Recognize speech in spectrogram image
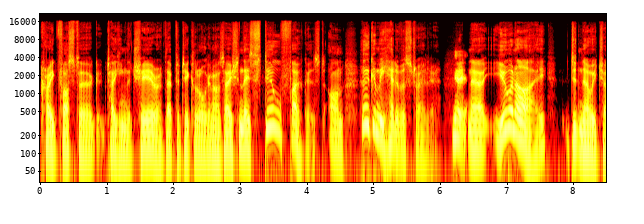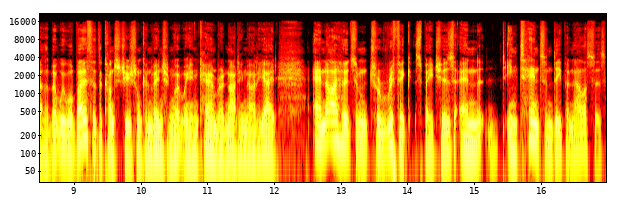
Craig Foster taking the chair of that particular organisation, they're still focused on who can be head of Australia. Yeah. Now, you and I didn't know each other, but we were both at the Constitutional Convention, weren't we, in Canberra in 1998. And I heard some terrific speeches and intense and deep analysis.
